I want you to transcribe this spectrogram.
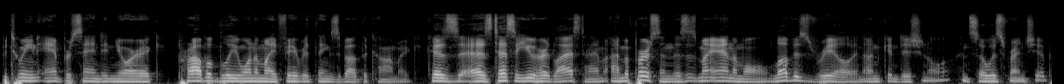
between Ampersand and Yorick, probably one of my favorite things about the comic. Because as Tessa, you heard last time, I'm a person. This is my animal. Love is real and unconditional, and so is friendship.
